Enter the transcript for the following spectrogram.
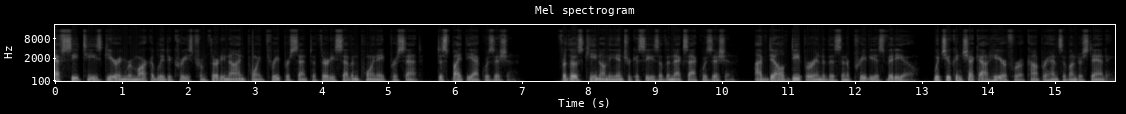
FCT's gearing remarkably decreased from 39.3% to 37.8%, despite the acquisition. For those keen on the intricacies of the Nex acquisition, I've delved deeper into this in a previous video, which you can check out here for a comprehensive understanding.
